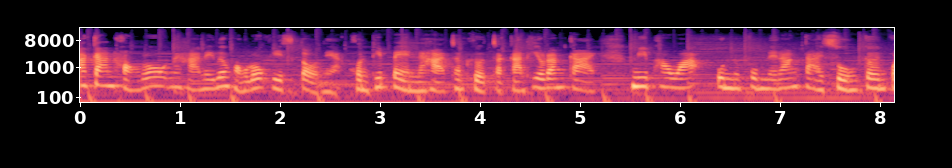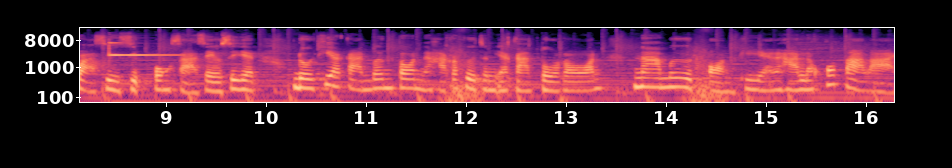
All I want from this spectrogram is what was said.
อาการของโรคนะคะในเรื่องของโรคฮิสโตกเนี่ยคนที่เป็นนะคะจะเกิดจากการที่ร่างกาย มีภาวะอุณหภูมิในร่างกายสูงเกินกว่า 40 องศาเซลเซียส โดยที่อาการเบื้องต้นนะคะ ก็คือจะมีอาการตัวร้อน หน้ามืดอ่อนเพลียนะคะแล้วก็ตาลาย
